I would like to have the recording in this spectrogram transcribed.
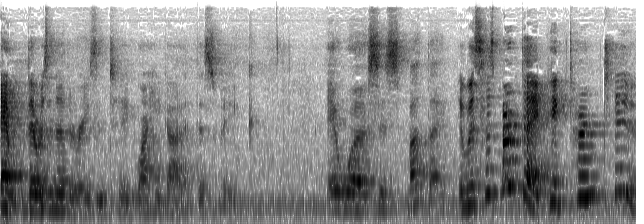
And there was another reason too why he got it this week. It was his birthday. It was his birthday. Pig turned two,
